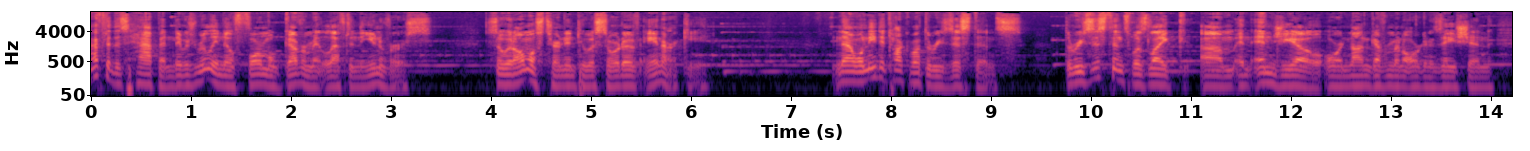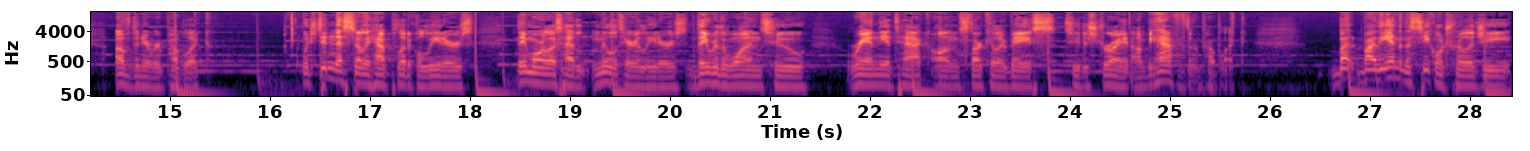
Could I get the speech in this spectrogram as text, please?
After this happened, there was really no formal government left in the universe, so it almost turned into a sort of anarchy. Now, we'll need to talk about the Resistance. The Resistance was like um, an NGO or non governmental organization of the New Republic, which didn't necessarily have political leaders. They more or less had military leaders. They were the ones who ran the attack on Starkiller Base to destroy it on behalf of the Republic. But by the end of the sequel trilogy,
